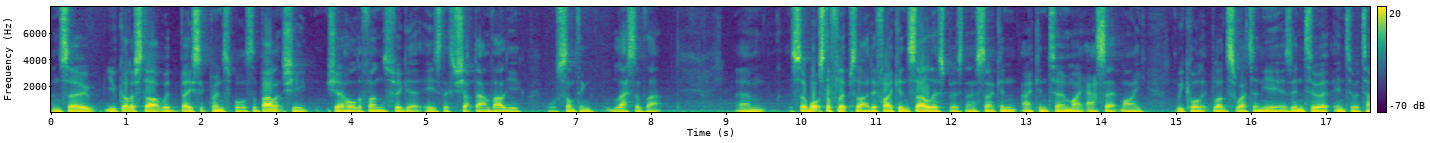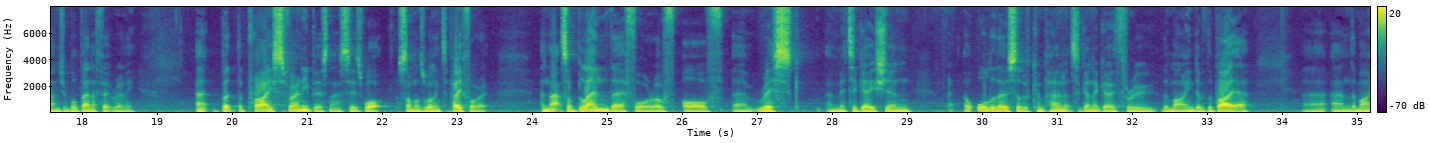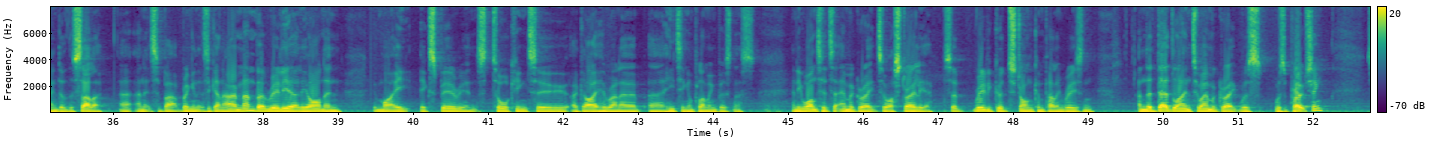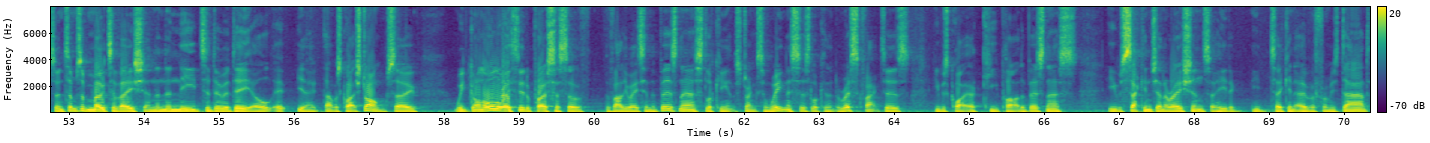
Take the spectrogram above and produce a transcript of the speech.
And so you've got to start with basic principles. The balance sheet shareholder funds figure is the shutdown value or something less of that. Um, so what's the flip side? If I can sell this business, I can I can turn my asset, my we call it blood, sweat, and years into a, into a tangible benefit, really. Uh, but the price for any business is what someone's willing to pay for it. And that's a blend, therefore, of, of um, risk and mitigation. Uh, all of those sort of components are going to go through the mind of the buyer uh, and the mind of the seller. Uh, and it's about bringing it together. I remember really early on in, in my experience talking to a guy who ran a, a heating and plumbing business and he wanted to emigrate to Australia. So really good, strong, compelling reason. And the deadline to emigrate was was approaching. So in terms of motivation and the need to do a deal, it, you know that was quite strong. So we'd gone all the way through the process of evaluating the business, looking at the strengths and weaknesses, looking at the risk factors. He was quite a key part of the business. He was second generation, so he'd he'd taken over from his dad.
